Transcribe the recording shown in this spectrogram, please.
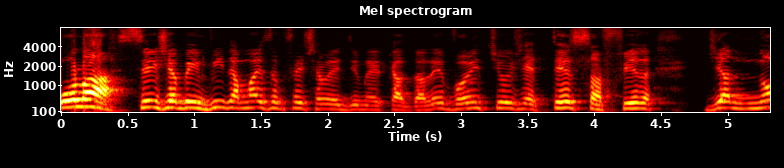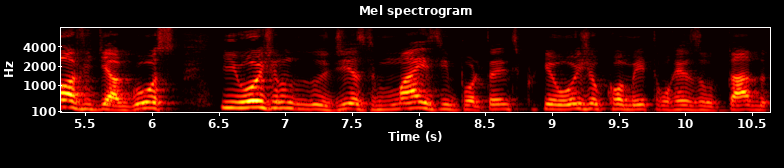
Olá, seja bem-vindo a mais um fechamento de mercado da Levante. Hoje é terça-feira, dia 9 de agosto, e hoje é um dos dias mais importantes porque hoje eu comento o resultado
